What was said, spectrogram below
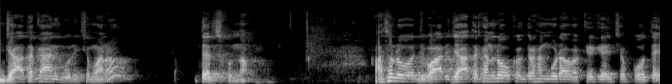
జాతకాన్ని గురించి మనం తెలుసుకుందాం. అసలు వారి జాతకంలో ఒక గ్రహం కూడా వక్రీకరించకపోతే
